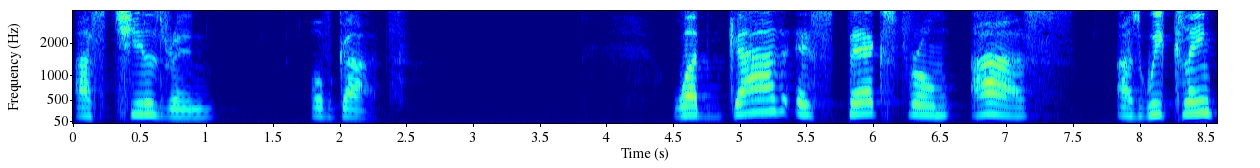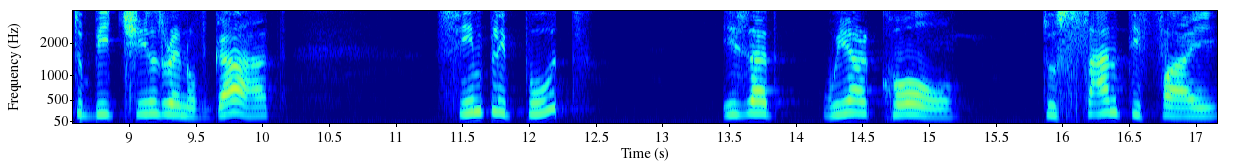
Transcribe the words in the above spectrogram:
as children of God. What God expects from us as we claim to be children of God, simply put, is that we are called to sanctify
